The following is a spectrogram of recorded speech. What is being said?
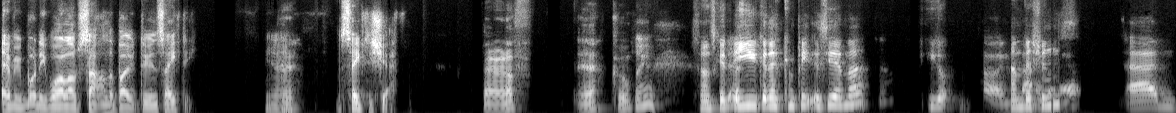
everybody while I'm sat on the boat doing safety. You know, Yeah. safety chef. Fair enough. Yeah. Cool. Yeah, Sounds good. Are you going to compete this year, Matt? You got Oh, Ambitions? planning on it. Um,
